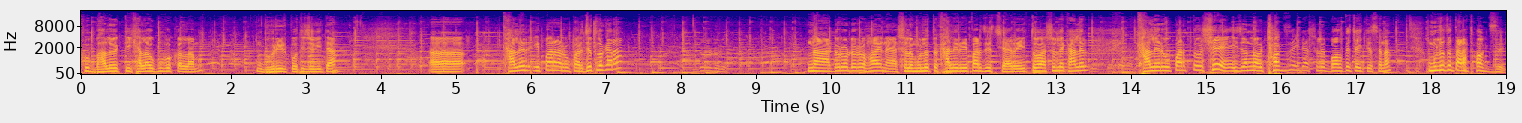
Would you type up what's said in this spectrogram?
খুব ভালো একটি খেলা উপভোগ করলাম ঘুড়ির প্রতিযোগিতা। খালের এপার আর ওপার। জিতলো কারা? না, ডোরো ডোরো হয় না আসলে মূলত খালের এপার জিতছে। আর এই তো আসলে খালের খালের ওপার তো সে এই জন্য ঠকছে। এটা আসলে বলতে চাইতেছে না। মূলত তারা ঠকছে।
